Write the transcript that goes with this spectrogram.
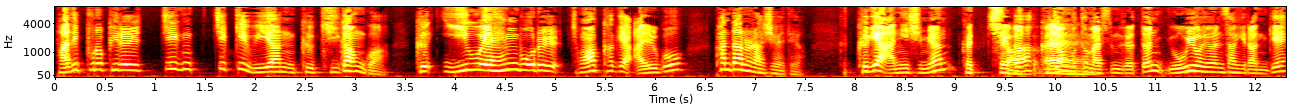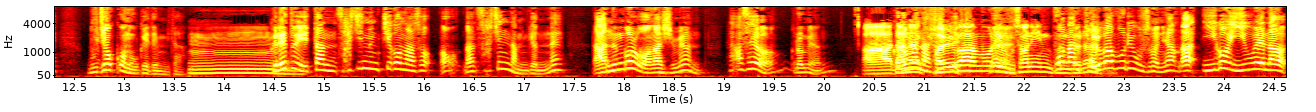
바디 프로필을 찍, 찍기 위한 그 기간과 그 이후의 행보를 정확하게 알고 판단을 하셔야 돼요. 그게 아니시면 그쵸. 제가 그 예. 전부터 말씀드렸던 요요 현상이라는 게 무조건 오게 됩니다. 음. 그래도 일단 사진은 찍어놔서 어 난 사진 남겼네 라는 걸 원하시면 하세요. 그러면 아, 그러면 나는 결과물이. 네. 우선인 뭐난 분들은 결과물이 우선이야. 나 이거 이후에 나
